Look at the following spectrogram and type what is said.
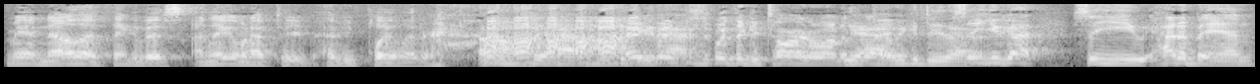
Man, now that I think of this, I think I'm gonna have to have you play later. Oh yeah, we could do that. with the guitar, I don't want to Yeah, play. we could do that. So you got, so you had a band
